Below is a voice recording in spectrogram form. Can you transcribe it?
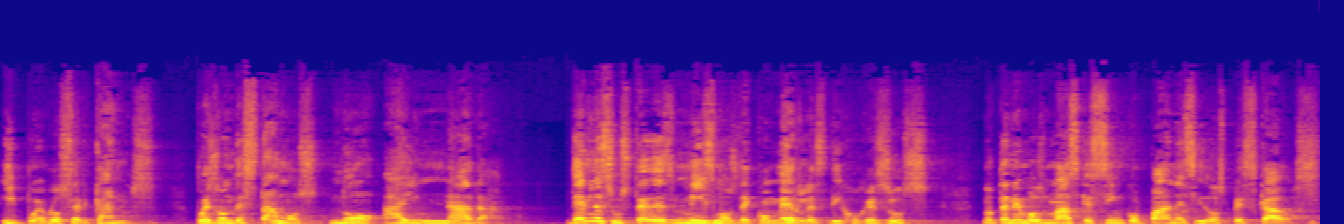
y pueblos cercanos, pues donde estamos no hay nada. Denles ustedes mismos de comerles, dijo Jesús. No tenemos más que cinco panes y dos pescados,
